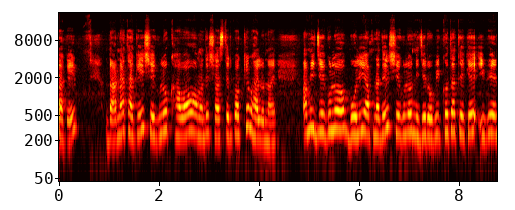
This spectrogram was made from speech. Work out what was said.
থাকে দানা থাকে, সেগুলো খাওয়াও আমাদের স্বাস্থ্যের পক্ষে ভালো নয়। আমি যেগুলো বলি আপনাদের, সেগুলো নিজের অভিজ্ঞতা থেকে ইভেন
